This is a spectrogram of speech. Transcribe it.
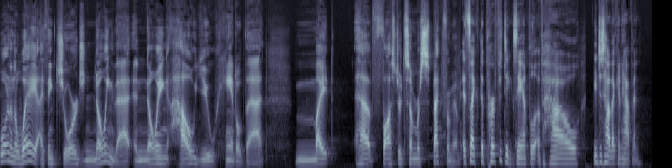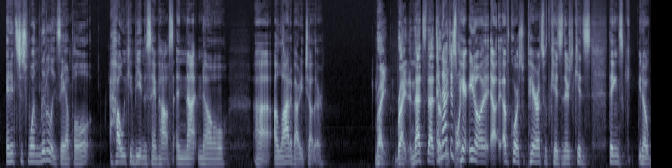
Well, and in a way, I think George, knowing that and knowing how you handled that, might have fostered some respect from him. It's like the perfect example of how just how that can happen, and it's just one little example how we can be in the same house and not know uh, a lot about each other. Right, right, and that's that's and not just par- you know uh, of course parents with kids and there's kids things you know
